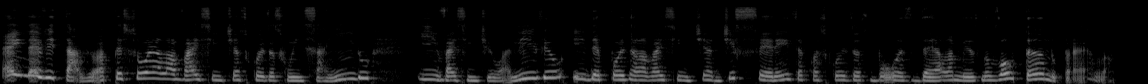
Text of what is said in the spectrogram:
é inevitável. A pessoa ela vai sentir as coisas ruins saindo e vai sentir o alívio e depois ela vai sentir a diferença com as coisas boas dela mesma voltando para ela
